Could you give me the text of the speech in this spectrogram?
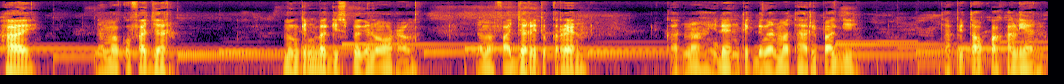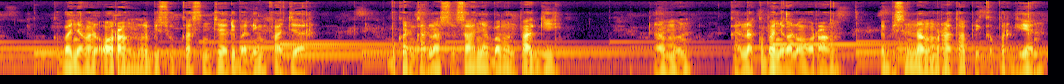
Hai, namaku Fajar. Mungkin bagi sebagian orang, nama Fajar itu keren karena identik dengan matahari pagi. Tapi tahukah kalian, kebanyakan orang lebih suka senja dibanding Fajar. Bukan karena susahnya bangun pagi, namun karena kebanyakan orang lebih senang meratapi kepergian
